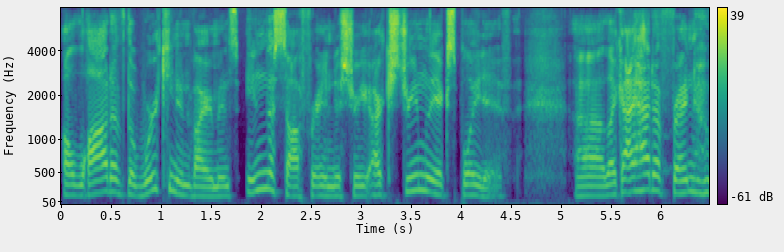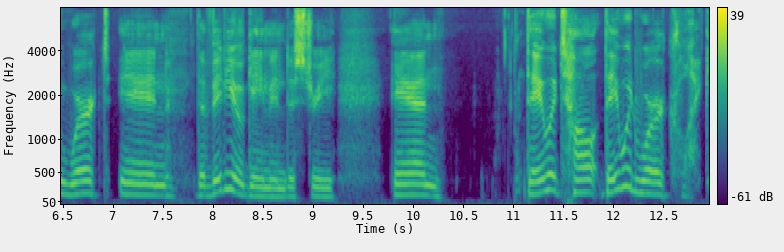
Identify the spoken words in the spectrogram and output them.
a lot of the working environments in the software industry are extremely exploitive. Uh, like I had a friend who worked in the video game industry and they would tell they would work like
